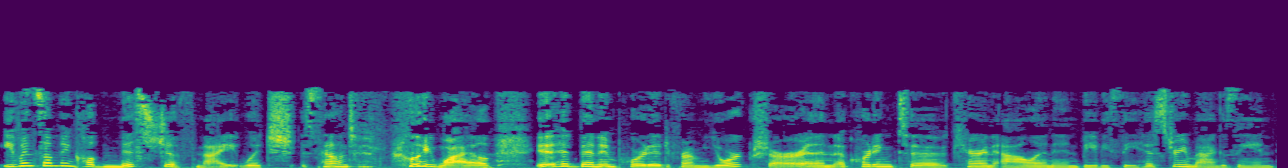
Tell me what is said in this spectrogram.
even something called Mischief Night, which sounded really wild. It had been imported from Yorkshire, and according to Karen Allen in BBC History magazine,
